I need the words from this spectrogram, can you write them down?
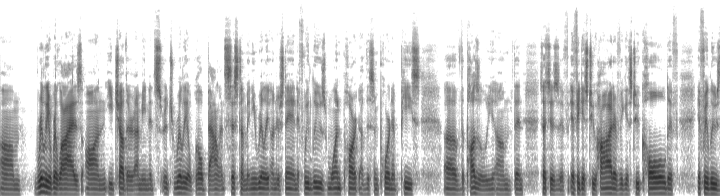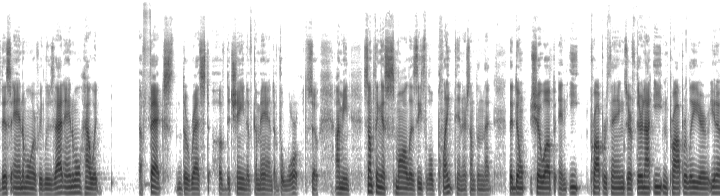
um, really relies on each other. I mean, it's it's really a well balanced system, and you really understand if we lose one part of this important piece of the puzzle, um, then such as if, if it gets too hot or if it gets too cold, if if we lose this animal or if we lose that animal, how it affects the rest of the chain of command of the world. So, I mean, something as small as these little plankton or something that that don't show up and eat proper things or if they're not eaten properly or you know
